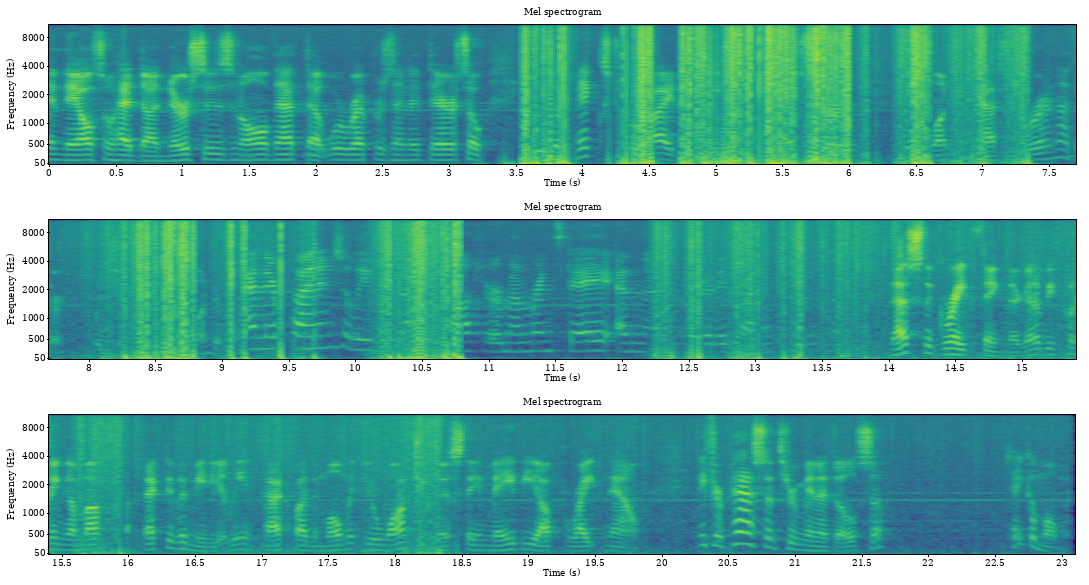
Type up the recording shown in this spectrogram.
and they also had uh, nurses and all that that were represented there. So it was a mixed variety of people who have served in one capacity or another, which is wonderful. And they're planning to leave up until after Remembrance Day, and then what are they planning to do with them? That's the great thing. They're going to be putting them up effective immediately. In fact, by the moment you're watching this, they may be up right now. And if you're passing through Minnedosa, take a moment.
